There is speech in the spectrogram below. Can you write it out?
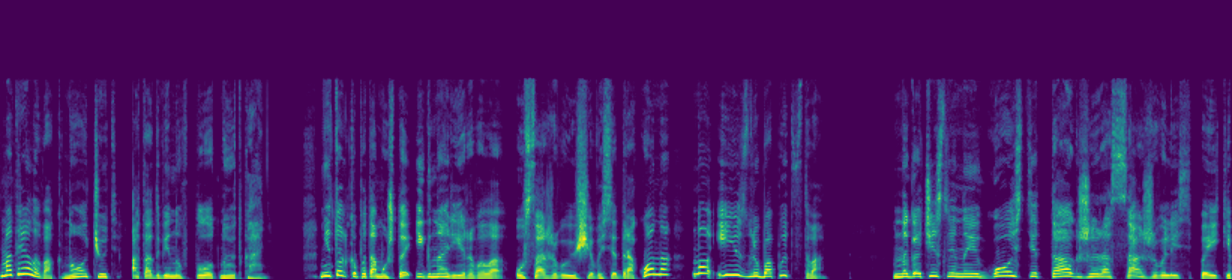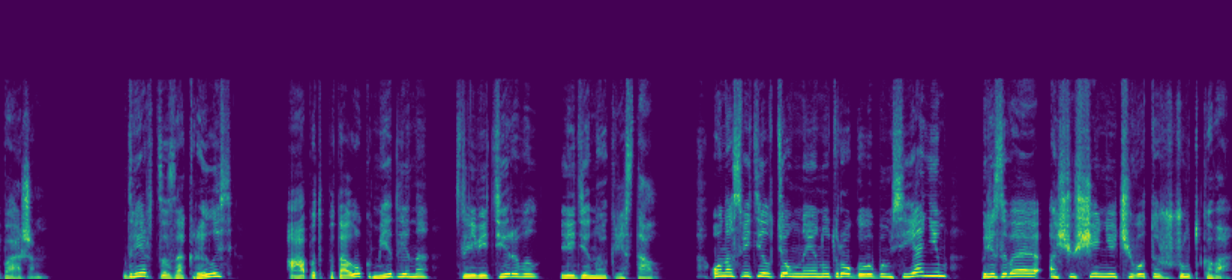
Смотрела в окно, чуть отодвинув плотную ткань. Не только потому, что игнорировала усаживающегося дракона, но и из любопытства. Многочисленные гости также рассаживались по экипажам. Дверца закрылась, а под потолок медленно слевитировал ледяной кристалл. Он осветил темное нутро голубым сиянием, призывая ощущение чего-то жуткого.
